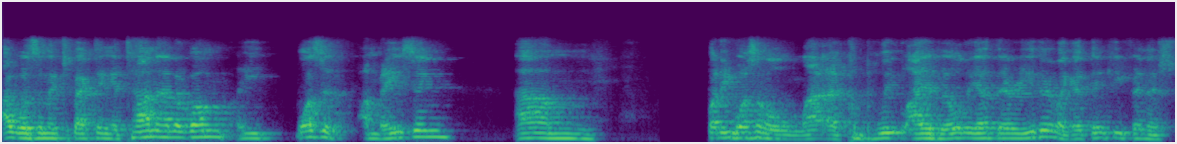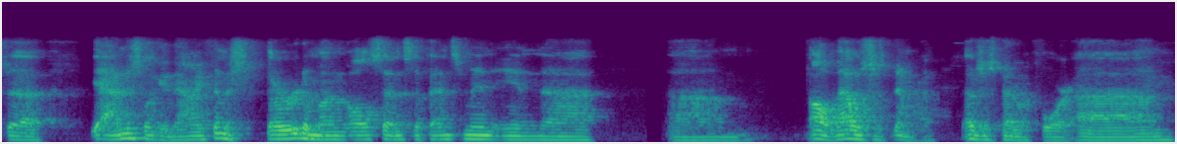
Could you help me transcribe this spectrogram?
I wasn't expecting a ton out of him. He wasn't amazing, um, but he wasn't a, a complete liability out there either. Like I think he finished. Uh, yeah, I'm just looking now. He finished third among all Sens defensemen in. Uh, um, oh, that was just never mind. That was just Fenwick for. Um,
